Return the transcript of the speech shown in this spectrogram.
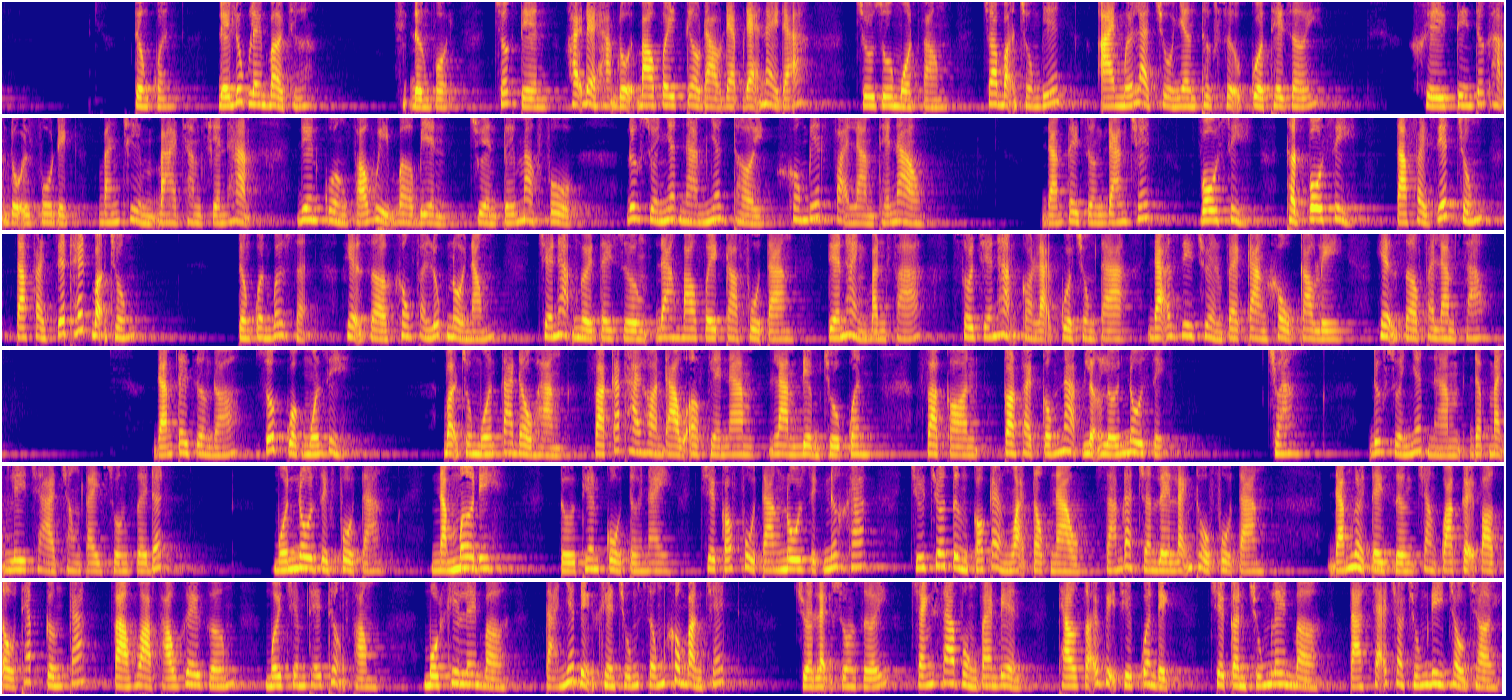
Tướng quân, đến lúc lên bờ chưa? Đừng vội, trước tiên hãy để hạm đội bao vây tiểu đảo đẹp đẽ này đã. Chu du một vòng, cho bọn chúng biết ai mới là chủ nhân thực sự của thế giới. Khi tin tức hạm đội vô địch bắn chìm 300 chiến hạm, điên cuồng phá hủy bờ biển, truyền tới Mạc Phủ, Đức Duy Nhất Nam nhất thời không biết phải làm thế nào. Đám Tây Dương đáng chết, vô sỉ, thật vô sỉ, ta phải giết chúng, ta phải giết hết bọn chúng. Tướng quân bớt giận, hiện giờ không phải lúc nổi nóng. Chiến hạm người Tây Dương đang bao vây cả phủ tàng, tiến hành bắn phá. Số chiến hạm còn lại của chúng ta đã di chuyển về cảng khẩu Cao Ly. Hiện giờ phải làm sao? Đám Tây Dương đó rốt cuộc muốn gì? Bọn chúng muốn ta đầu hàng và cắt hai hòn đảo ở phía nam làm điểm trú quân và còn còn phải cống nạp lượng lớn nô dịch. Choang! Đức Xuân Nhất Nam đập mạnh ly trà trong tay xuống dưới đất. Muốn nô dịch phủ tàng? Nằm mơ đi! Từ thiên cổ tới nay, chỉ có phủ tàng nô dịch nước khác, chứ chưa từng có kẻ ngoại tộc nào dám đặt chân lên lãnh thổ phủ tàng. Đám người Tây Dương chẳng qua cậy vào tàu thép cứng cáp và hỏa pháo ghê gớm mới chiếm thế thượng phòng. Một khi lên bờ, ta nhất định khiến chúng sống không bằng chết. Truyền lệnh xuống dưới, tránh xa vùng ven biển, theo dõi vị trí quân địch, chỉ cần chúng lên bờ, ta sẽ cho chúng đi chầu trời.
